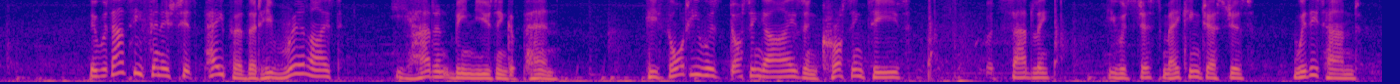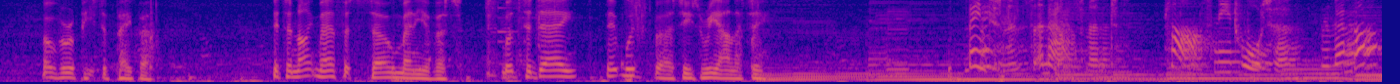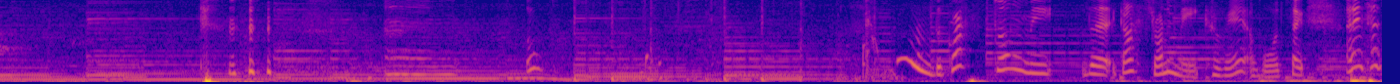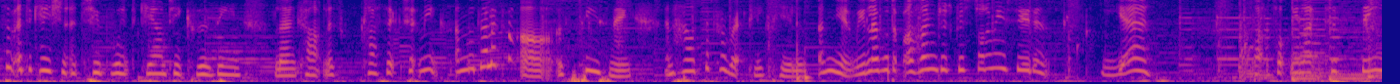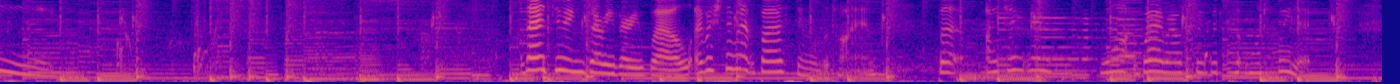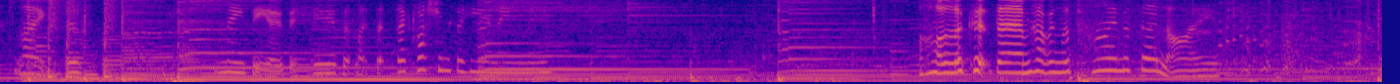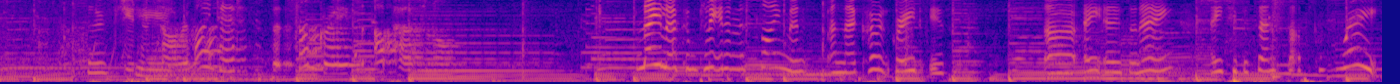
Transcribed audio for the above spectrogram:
It was as he finished his paper that he realized he hadn't been using a pen. He thought he was dotting I's and crossing T's, but sadly, he was just making gestures with his hand over a piece of paper. It's a nightmare for so many of us, but today it was Bertie's reality. Maintenance announcement. Plants need water, remember? Um, ooh. Ooh, the gastronomy, the gastronomy career award. So, an intensive education at Two Point County Cuisine. Learn countless classic techniques and the delicate art of seasoning and how to correctly peel an onion. We leveled up 100 gastronomy students. Yes. That's what we like to see. They're doing very, very well. I wish they weren't bursting all the time, but I don't know what, where else we would put more toilets. Like, there's maybe over here, but like th- their classrooms are here mainly. Oh, look at them having the time of their lives. So Students cute. are reminded that some grades are personal. Layla completed an assignment and their current grade is uh, eight is an A, 80%. That's great.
